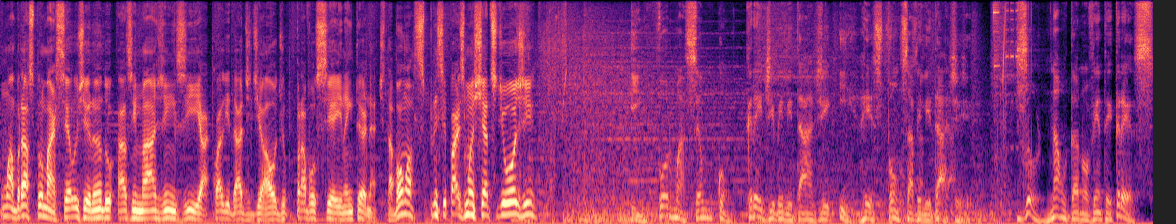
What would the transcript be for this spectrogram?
Um abraço para o Marcelo gerando as imagens e a qualidade de áudio para você aí na internet, tá bom? As principais manchetes de hoje. Informação com credibilidade e responsabilidade. Jornal da 93.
